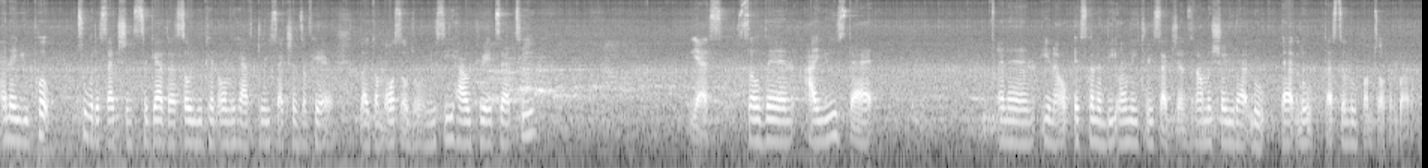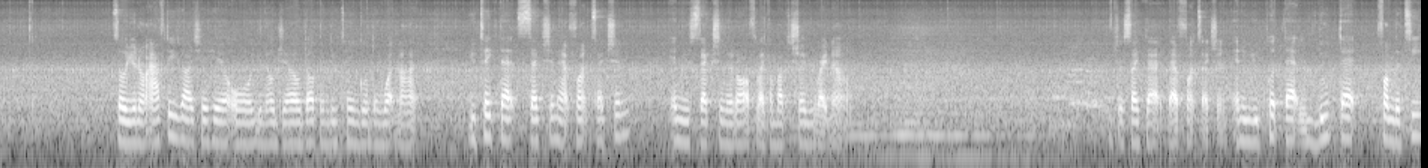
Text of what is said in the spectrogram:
and then you put two of the sections together so you can only have three sections of hair like I'm also doing. You see how it creates that T? Yes. So then I use that and then, you know, it's going to be only three sections and I'm going to show you that loop. That loop, that's the loop I'm talking about. So, you know, after you got your hair all, you know, gelled up and detangled and whatnot, you take that section, that front section, and you section it off like I'm about to show you right now. Just like that, that front section. And then you put that loop that from the T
